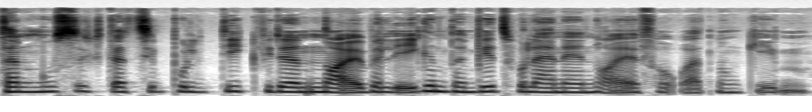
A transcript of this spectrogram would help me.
dann muss sich das die Politik wieder neu überlegen, dann wird es wohl eine neue Verordnung geben.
